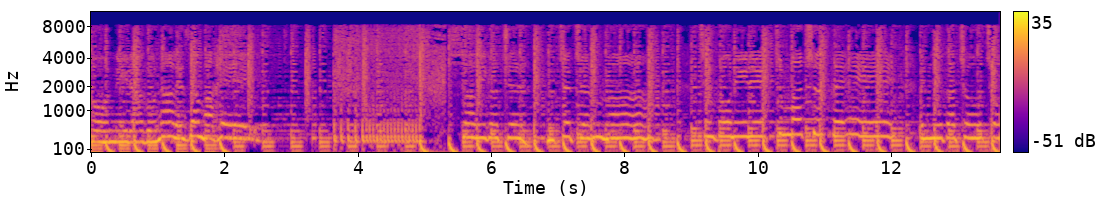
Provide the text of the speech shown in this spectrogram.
ခေါ်နေတာကိုနားလဲစမ်းပါ Yeah. Chỗ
